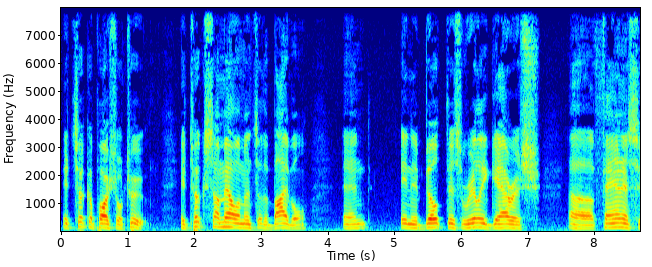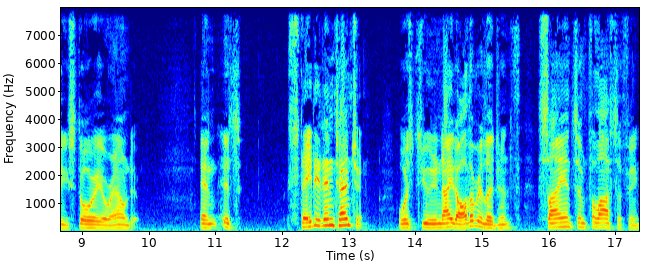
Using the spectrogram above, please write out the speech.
it took a partial truth. It took some elements of the Bible and and it built this really garish uh, fantasy story around it. And its stated intention was to unite all the religions, science, and philosophy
